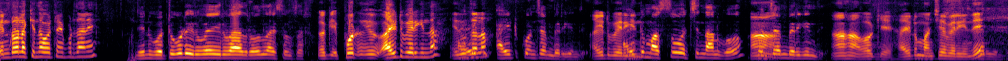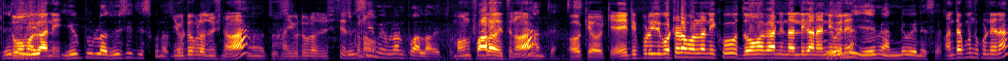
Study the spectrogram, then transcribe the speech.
ఎన్ని రోజుల కింద వచ్చిన ఇప్పుడు దాని దీని కొట్టి కూడా ఇరవై ఇరవై ఐదు రోజులు అవుతుంది సార్. ఓకే హైట్ పెరిగిందా? ఎదుగుదల హైట్ కొంచెం పెరిగింది. హైట్ పెరిగింది. హైట్ మస్తు వచ్చింది అనుకో కొంచెం పెరిగింది. ఆహా ఓకే హైట్ మంచిగా పెరిగింది. దోమ యూట్యూబ్లో చూసి తీసుకున్నా యూట్యూబ్లో చూసినావా? యూట్యూబ్లో చూసి తీసుకున్నావు? మిమ్మల్ని ఫాలో అవుతాం ఫాలో అవుతున్నావా. Okay okay. ఇప్పుడు ఇది కొట్టడం వల్ల నీకు దోమ కానీ నల్లి కానీ అన్ని పోయినాయి? ఏమి అన్ని పోయినాయి సార్. అంతకుముందు ఉండేనా?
